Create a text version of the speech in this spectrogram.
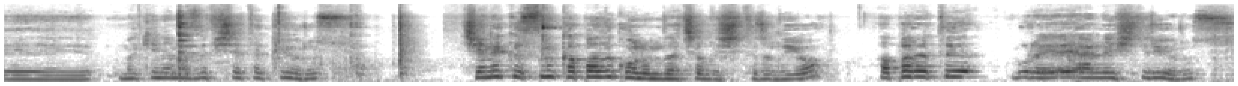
E, makinemizi fişe takıyoruz. Çene kısmı kapalı konumda çalıştırılıyor. Aparatı buraya yerleştiriyoruz.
